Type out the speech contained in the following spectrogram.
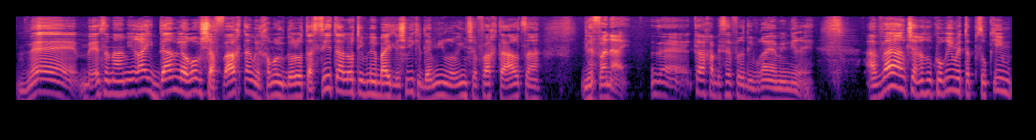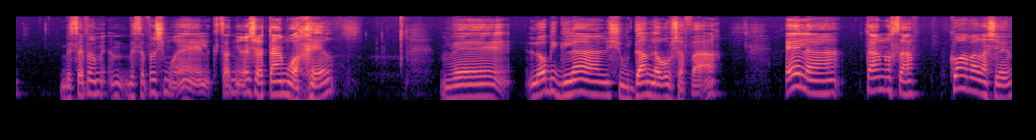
ובעצם האמירה היא, דם לרוב שפכת, מלחמות גדולות עשית, לא תבנה בית לשמי, כי דמים רבים שפכת ארצה לפניי. זה ככה בספר דברי הימים נראה. אבל כשאנחנו קוראים את הפסוקים בספר, בספר שמואל, קצת נראה שהטעם הוא אחר, ולא בגלל שהוא דם לרוב שפך, אלא טעם נוסף. כה אמר השם,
